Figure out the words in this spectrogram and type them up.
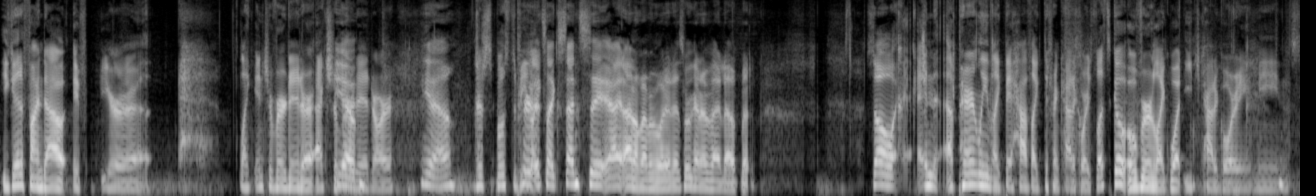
You get to find out if you're uh, like introverted or extroverted or Yeah. there's supposed to be like, it's like sensi I, I don't remember what it is. We're gonna find out, but so and apparently like they have like different categories. Let's go over like what each category means.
